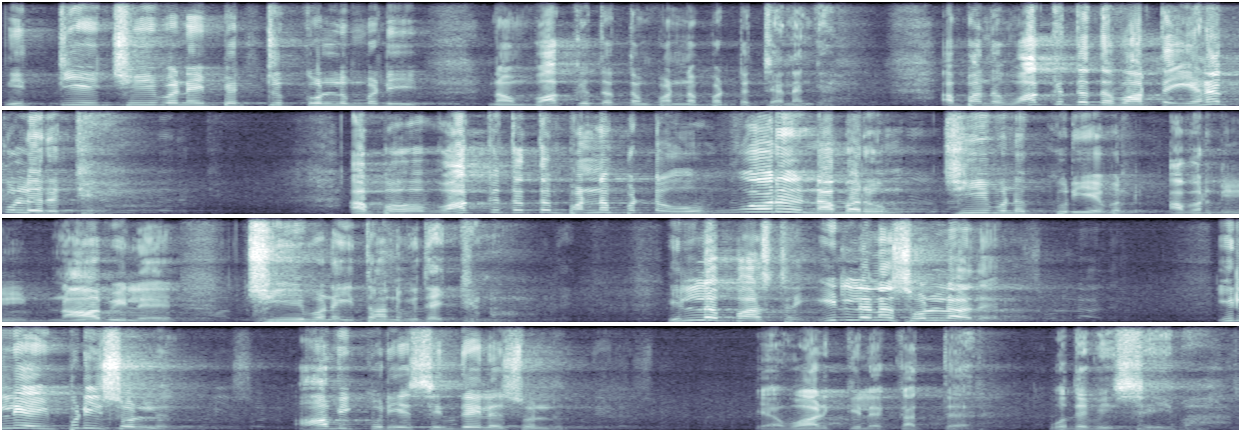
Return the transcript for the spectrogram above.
நித்திய ஜீவனை பெற்றுக்கொள்ளும்படி நாம் வாக்குத்தத்தம் பண்ணப்பட்ட ஜனங்க. அப்போ அந்த வாக்குத்தத்த வார்த்தை எனக்குள்ள இருக்கு. அப்போ வாக்குத்தத்தம் பண்ணப்பட்ட ஒவ்வொரு நபரும் ஜீவனுக்குரியவர் அவர்கள் நாவில ஜீவனை தான் விதைக்கணும். இல்லை பாஸ்டர் இல்லைன்னா சொல்லாத. இல்லையா இப்படி சொல்லு. ஆவிக்குரிய சிந்தையில சொல்லு. என் வாழ்க்கையில் கத்தர் உதவி செய்வார்.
